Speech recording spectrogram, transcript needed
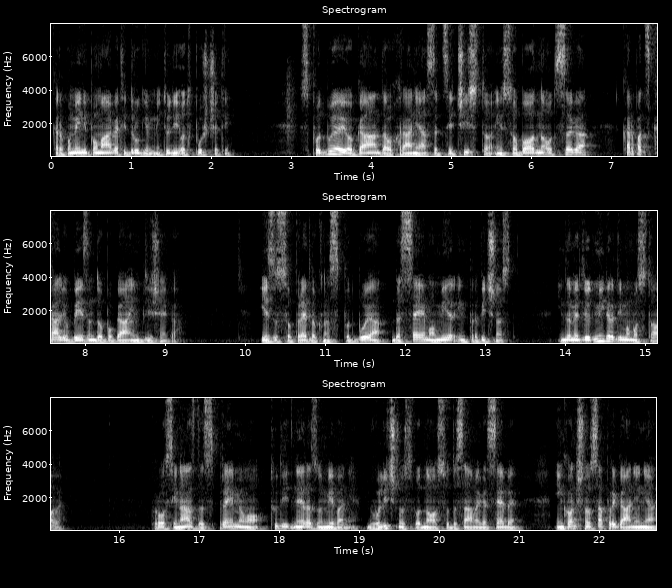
kar pomeni pomagati drugim in tudi odpuščati. Spodbujajo ga, da ohranja srce čisto in svobodno od vsega, kar pa ska ljubezen do Boga in bližnjega. Jezusov predlog nas spodbuja, da sejemo mir in pravičnost in da med ljudmi gradimo mostove. Prosi nas, da sprejmemo tudi nerazumevanje, dvoličnost v odnosu do samega sebe in končno vsa preganjanja,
